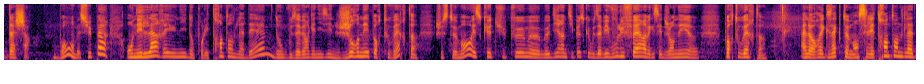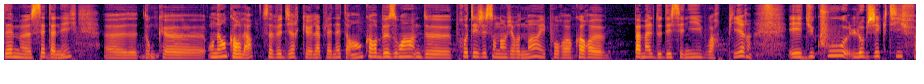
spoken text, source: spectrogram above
d'achat. Bon, ben super. On est là réunis donc pour les 30 ans de l'ADEME. Donc vous avez organisé une journée porte ouverte, justement. Est-ce que tu peux me, dire un petit peu ce que vous avez voulu faire avec cette journée euh, porte ouverte? Alors exactement, c'est les 30 ans de l'ADEME euh, cette mhm. année. Euh, donc on est encore là. Ça veut dire que la planète a encore besoin de protéger son environnement et pour encore pas mal de décennies, voire pire. Et du coup, l'objectif,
